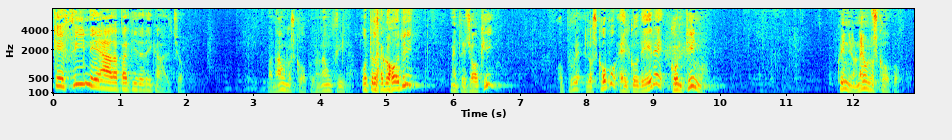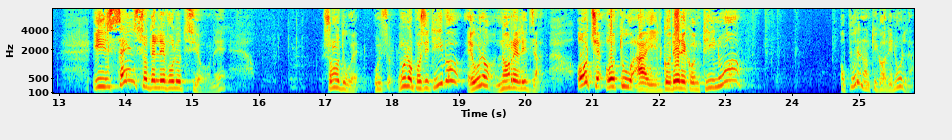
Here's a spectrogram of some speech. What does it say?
che fine ha la partita di calcio? Non ha uno scopo, non ha un fine. O te la godi mentre giochi, oppure lo scopo è il godere continuo. Quindi non è uno scopo. Il senso dell'evoluzione sono due, un- uno positivo e uno non realizzato. O, o tu hai il godere continuo, oppure non ti godi nulla.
